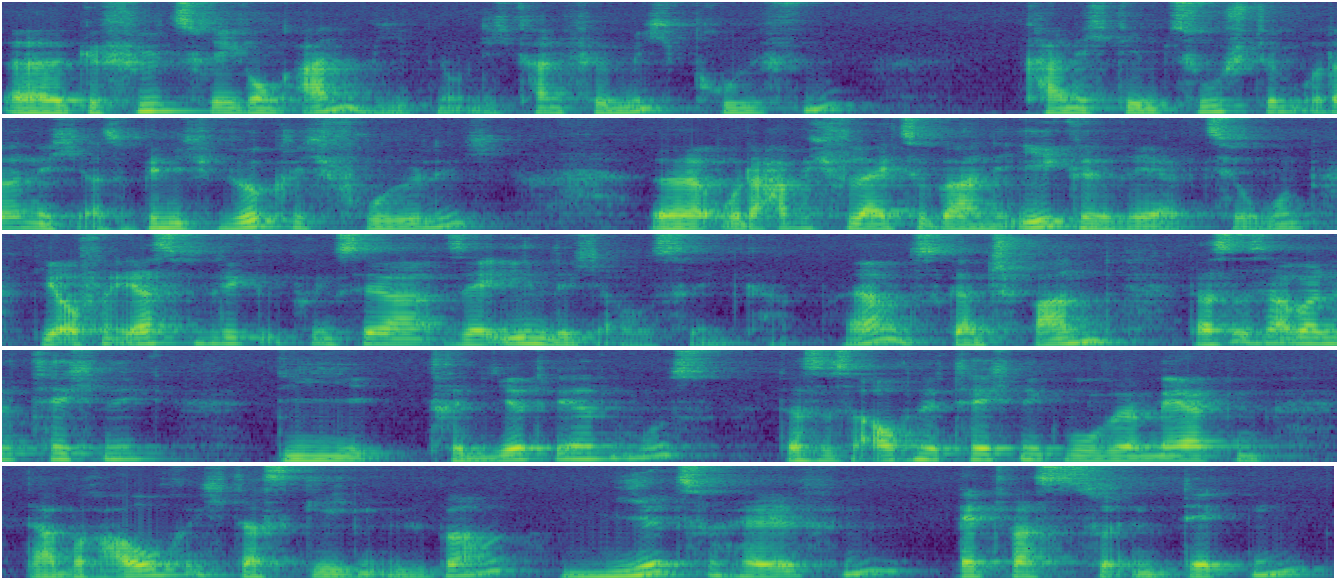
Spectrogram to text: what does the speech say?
äh, Gefühlsregung anbieten und ich kann für mich prüfen, kann ich dem zustimmen oder nicht. Also bin ich wirklich fröhlich äh, oder habe ich vielleicht sogar eine Ekelreaktion, die auf den ersten Blick übrigens sehr, sehr ähnlich aussehen kann. Ja, das ist ganz spannend. Das ist aber eine Technik, die trainiert werden muss. Das ist auch eine Technik, wo wir merken, da brauche ich das Gegenüber, mir zu helfen, etwas zu entdecken,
